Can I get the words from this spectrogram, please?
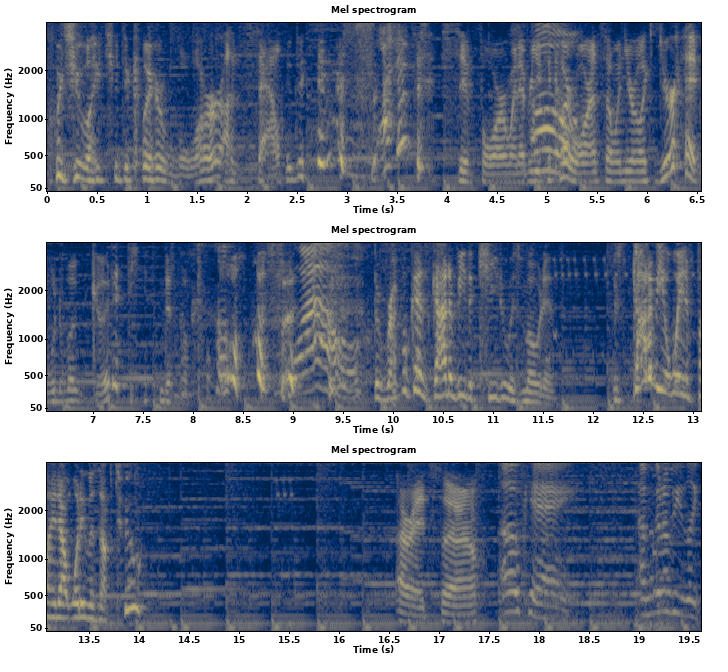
Would you like to declare war on Saladin? What? Civ 4, whenever you Oh. declare war on someone, you're like, your head would look good at the end of a poll. wow. the replica's gotta be the key to his motive. There's gotta be a way to find out what he was up to. Alright, so. Okay. I'm gonna be like,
